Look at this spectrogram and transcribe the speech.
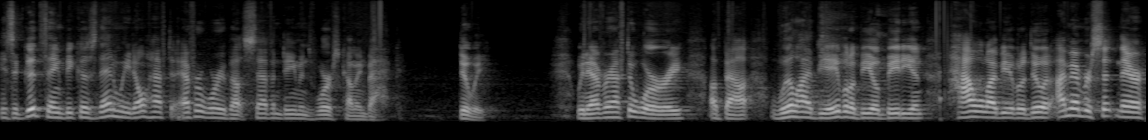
is a good thing because then we don't have to ever worry about seven demons worse coming back, do we? We never have to worry about will I be able to be obedient? How will I be able to do it? I remember sitting there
